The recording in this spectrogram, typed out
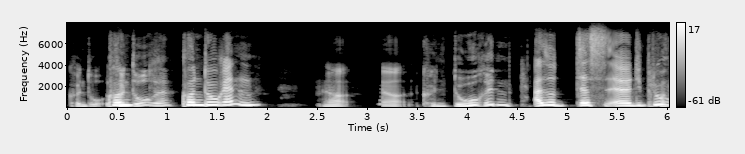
Kondor, Kon- Kondore? Kondoren. Ja, ja. Kondorin? Also das, äh, die Plu.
